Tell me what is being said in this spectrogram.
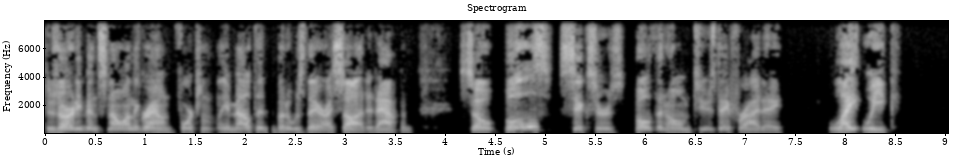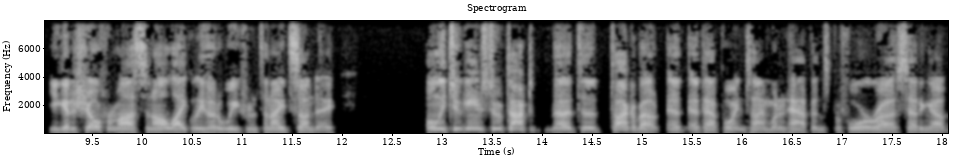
There's already been snow on the ground. Fortunately, it melted, but it was there. I saw it. It happened. So Bulls, Sixers, both at home Tuesday, Friday, light week. You get a show from us, in all likelihood, a week from tonight, Sunday. Only two games to have talked uh, to talk about at, at that point in time when it happens before uh, setting up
